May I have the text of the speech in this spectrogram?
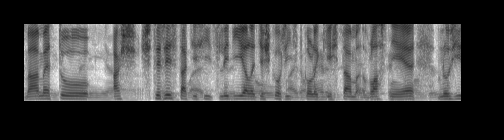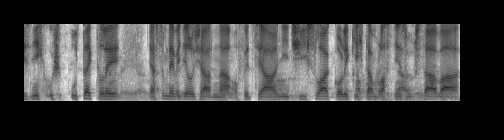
Máme tu až 400 tisíc lidí, ale těžko říct, kolik jich tam vlastně je. Mnozí z nich už utekli já jsem neviděl žádná oficiální čísla, kolik jich tam vlastně zůstává,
